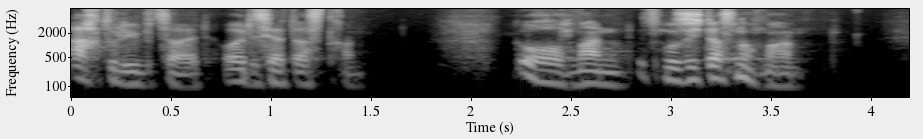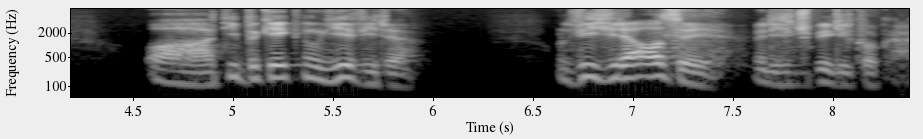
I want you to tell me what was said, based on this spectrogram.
Ach du liebe Zeit, heute ist ja das dran. Oh Mann, jetzt muss ich das noch machen. Oh, die Begegnung hier wieder. Und wie ich wieder aussehe, wenn ich in den Spiegel gucke.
